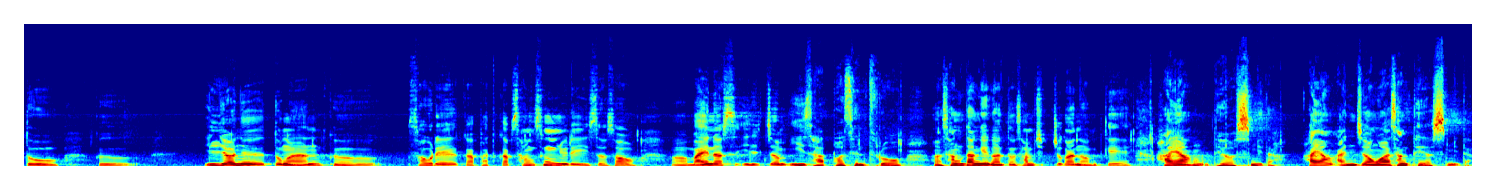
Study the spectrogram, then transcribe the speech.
또그 1년 동안 그 서울의 그 아파트값 상승률에 있어서 어, 마이너스 1.24%로 어, 상당 기간 동안 30주가 넘게 하향되었습니다. 하향 안정화 상태였습니다.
